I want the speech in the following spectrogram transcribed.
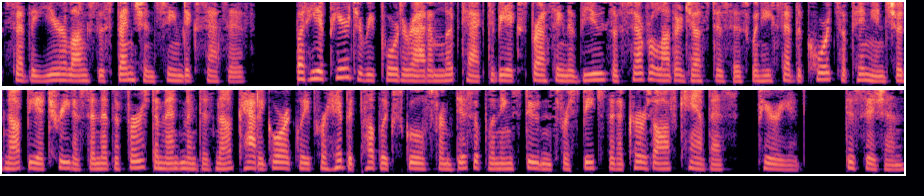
said the year long suspension seemed excessive. But he appeared to reporter Adam Liptak to be expressing the views of several other justices when he said the court's opinion should not be a treatise and that the First Amendment does not categorically prohibit public schools from disciplining students for speech that occurs off campus, period. Decision.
